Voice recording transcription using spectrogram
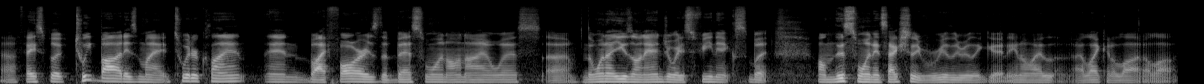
Uh, Facebook Tweetbot is my Twitter client, and by far is the best one on iOS. Uh, the one I use on Android is Fenix, but on this one, it's actually really, really good. You know, I I like it a lot, a lot.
